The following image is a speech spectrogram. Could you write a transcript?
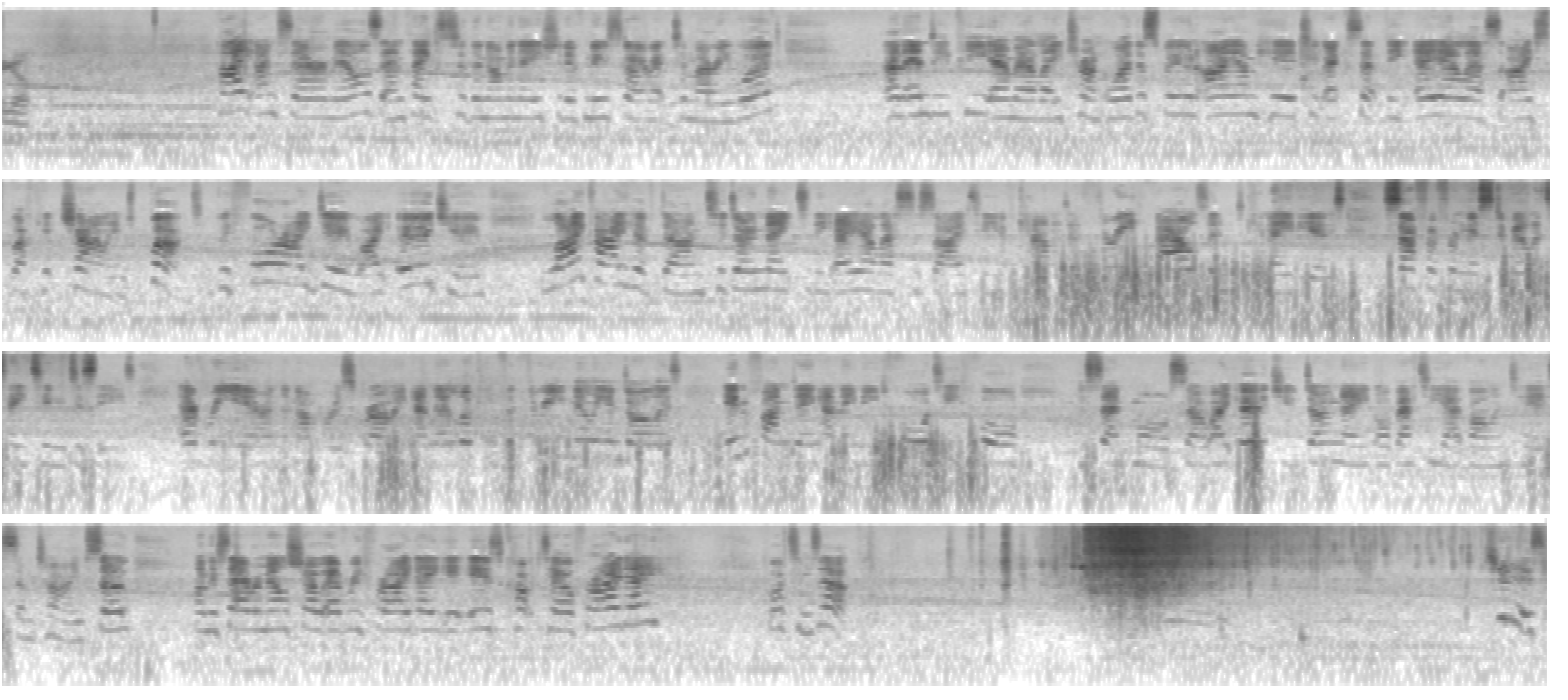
Hi, I'm Sarah Mills, and thanks to the nomination of News Director Murray Wood and NDP MLA Trent Wotherspoon, I am here to accept the ALS Ice Bucket Challenge. But before I do, I urge you, like I have done, to donate to the ALS Society of Canada. 3,000 Canadians suffer from this debilitating So I urge you, donate or better yet, volunteer sometime. So on the Sarah Mill Show every Friday, it is Cocktail Friday. Bottoms up. Cheers.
